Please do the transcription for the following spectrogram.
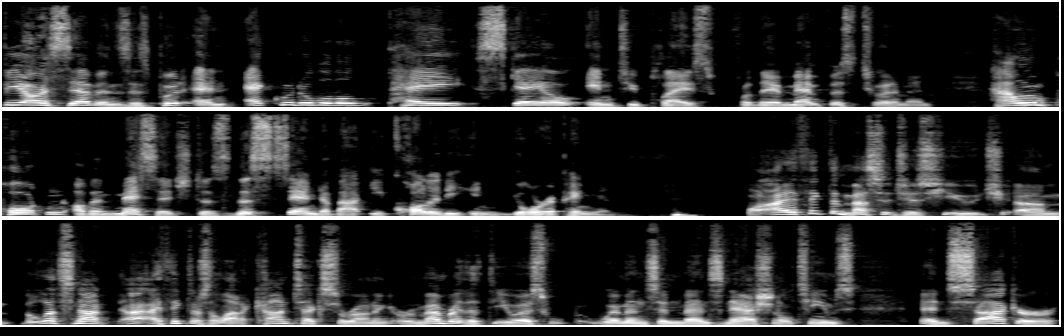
PR7s has put an equitable pay scale into place for their Memphis tournament. How important of a message does this send about equality, in your opinion? Well, I think the message is huge, um, but let's not. I think there's a lot of context surrounding it. Remember that the U.S. women's and men's national teams and soccer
